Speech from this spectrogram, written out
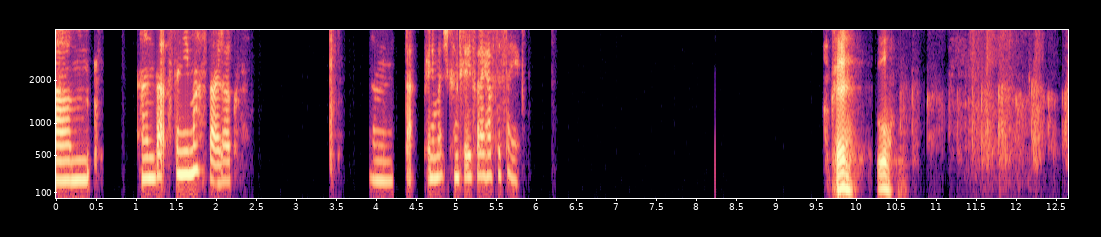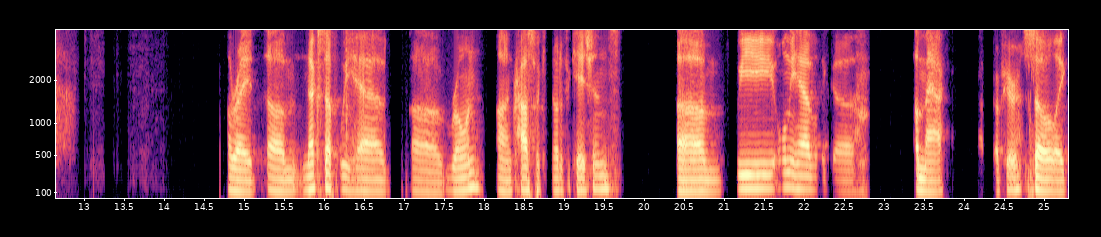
Um, and that's the new math dialog. And that pretty much concludes what I have to say. Okay, cool. All right, um, next up we have uh, Roan on Crosswiki notifications. Um, we only have like a, a Mac up here, so like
